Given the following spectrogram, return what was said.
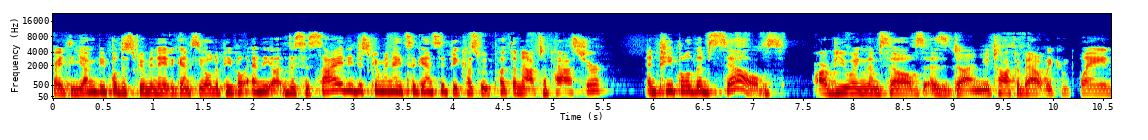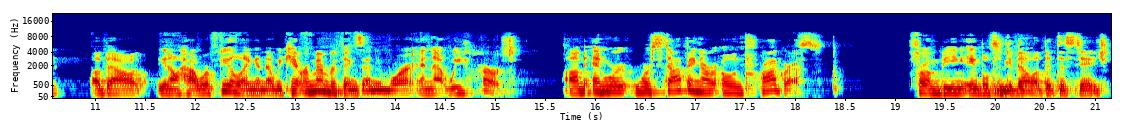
right? The young people discriminate against the older people and the, the society discriminates against it because we put them out to pasture and people themselves are viewing themselves as done. You talk about, we complain about, you know, how we're feeling and that we can't remember things anymore and that we hurt. Um, and we're, we're stopping our own progress from being able to we develop at this stage.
